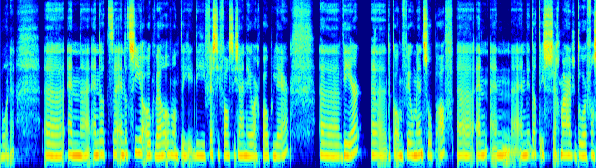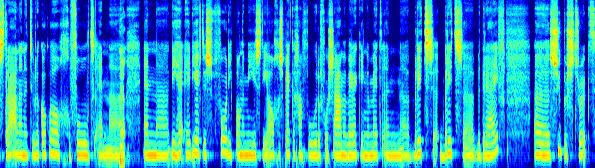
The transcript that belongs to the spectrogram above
worden. En, en, dat, en dat zie je ook wel, want die, die festivals die zijn heel erg populair. Weer. Eh, er komen veel mensen op af. Eh, en, en, en dat is zeg maar door Van Stralen natuurlijk ook wel gevoeld. En, eh, Ja. en eh, die, he- die heeft dus voor die pandemie is die al gesprekken gaan voeren voor samenwerkingen met een eh, Brits, Brits eh, bedrijf. eh Superstruct.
